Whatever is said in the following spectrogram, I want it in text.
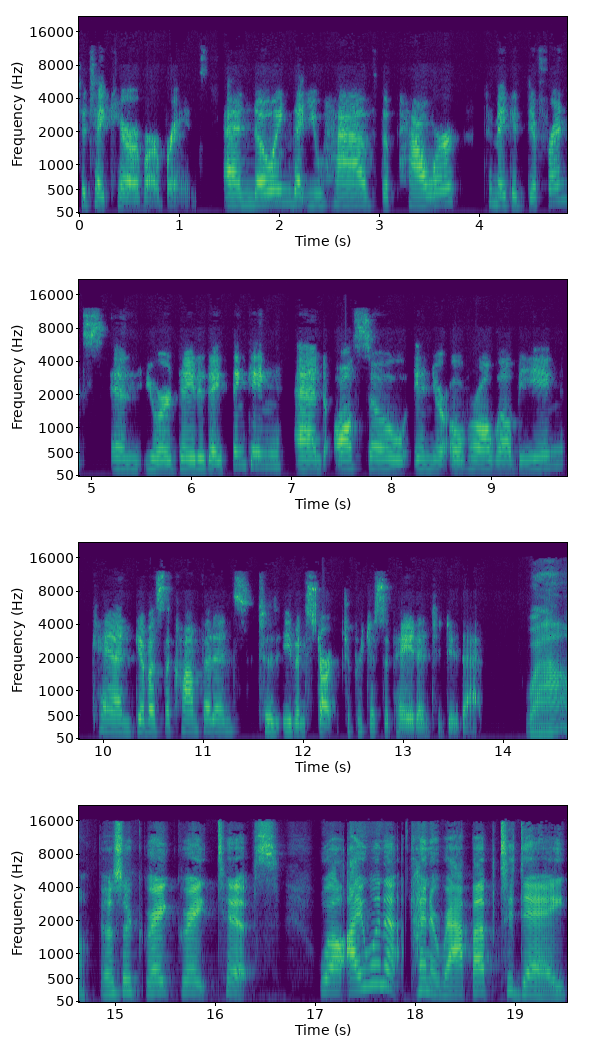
to take care of our brains. And knowing that you have the power to make a difference in your day to day thinking and also in your overall well being can give us the confidence to even start to participate and to do that. Wow, those are great, great tips. Well, I want to kind of wrap up today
